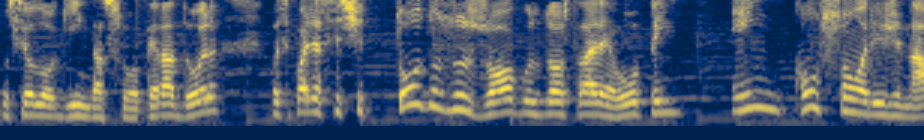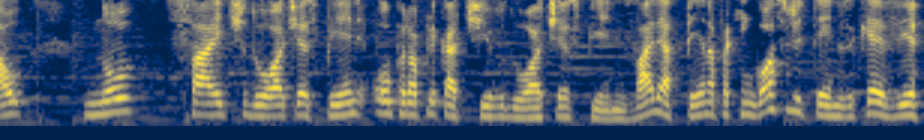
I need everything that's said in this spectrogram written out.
o seu login da sua operadora. Você pode assistir todos os jogos do Australia Open em com som original no site do Watch ESPN ou pelo aplicativo do Watch ESPN. Vale a pena para quem gosta de tênis e quer ver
